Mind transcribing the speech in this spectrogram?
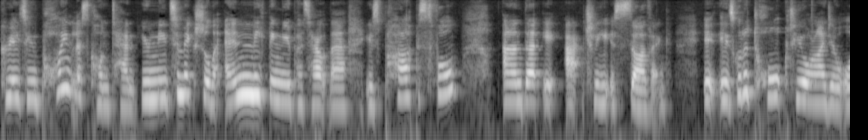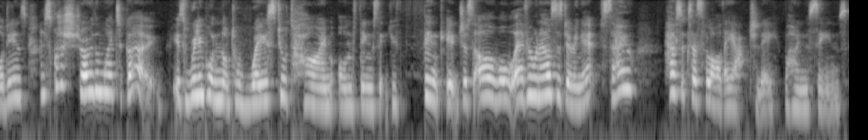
creating pointless content. You need to make sure that anything you put out there is purposeful and that it actually is serving. It, has got to talk to your ideal audience and it's got to show them where to go. It's really important not to waste your time on things that you think it just, oh, well, everyone else is doing it. So how successful are they actually behind the scenes?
